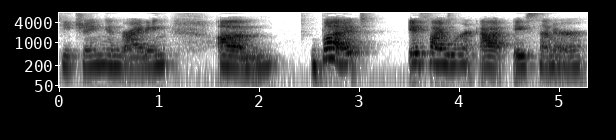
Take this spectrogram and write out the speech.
teaching and riding. Um, but if I weren't at a center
